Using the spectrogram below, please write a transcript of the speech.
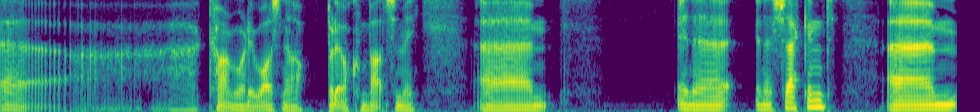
Uh, I can't remember what it was now, but it'll come back to me um, in a in a second. Um,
